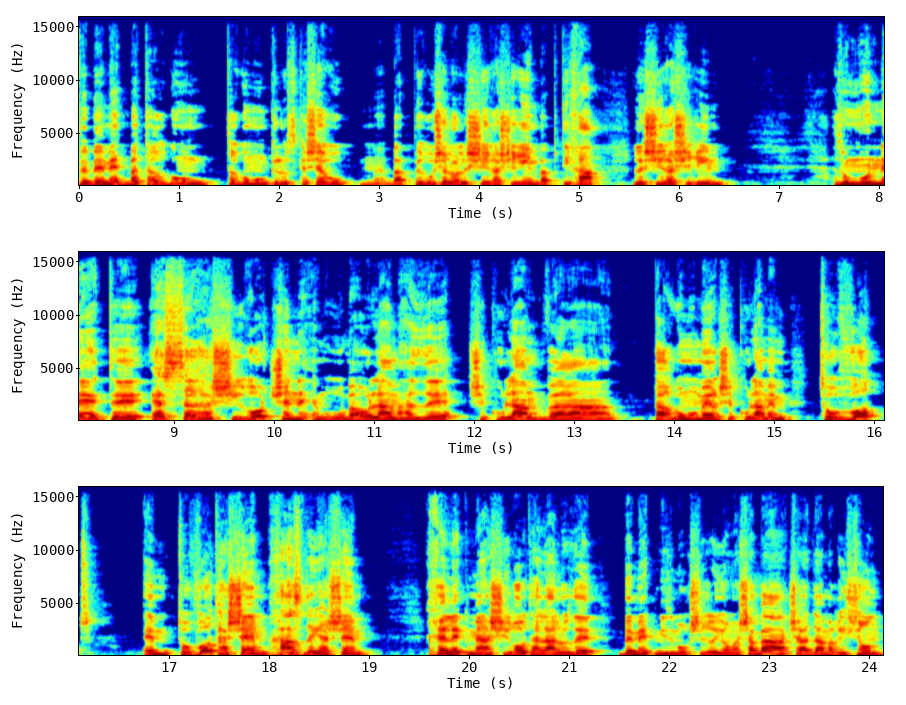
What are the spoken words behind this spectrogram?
ובאמת בתרגום, תרגום אונקלוס, כאשר הוא, בפירוש שלו לשיר השירים, בפתיחה לשיר השירים, אז הוא מונה את אה, עשר השירות שנאמרו בעולם הזה, שכולם, והתרגום אומר שכולם הם טובות, הם טובות השם, חסדי השם. חלק מהשירות הללו זה באמת מזמור שיר ליום השבת, שהאדם הראשון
